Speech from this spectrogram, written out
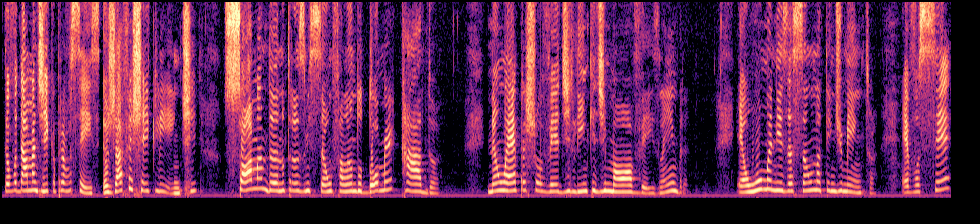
Então, eu vou dar uma dica para vocês. Eu já fechei cliente só mandando transmissão falando do mercado. Não é para chover de link de imóveis, lembra? É humanização no atendimento. É você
